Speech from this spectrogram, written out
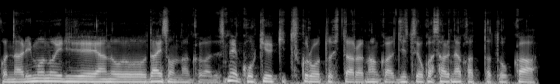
これ、鳴り物入りで、あの、ダイソンなんかがですね、呼吸器作ろうとしたらなんか実用化されなかったとか、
